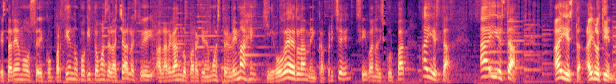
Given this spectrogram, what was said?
estaremos eh, compartiendo un poquito más de la charla. Estoy alargando para que me muestren la imagen. Quiero verla, me encapriché, sí, van a disculpar. Ahí está. Ahí está, ahí está, ahí lo tiene.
